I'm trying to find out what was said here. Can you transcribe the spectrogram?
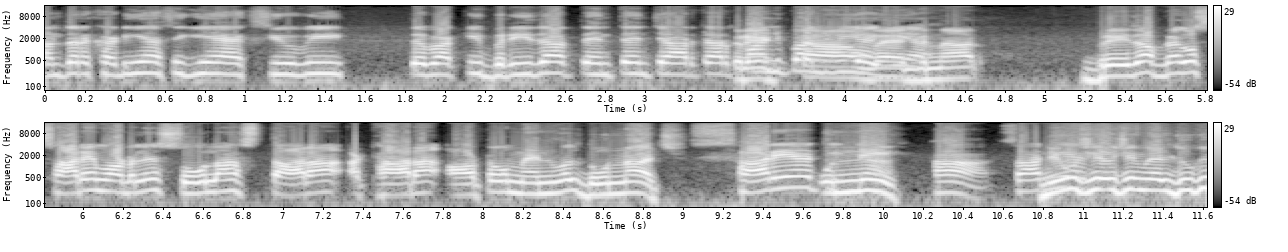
ਅੰਦਰ ਖੜੀਆਂ ਸੀਗੀਆਂ ਐਕਸਯੂਵੀ ਤੇ ਬਾਕੀ ਬਰੀਜ਼ਾ ਤਿੰਨ ਤਿੰਨ ਚਾਰ ਚਾਰ ਪੰਜ ਪੰਜ ਵੀ ਕਰੇਟਾ ਹੈਗੀਆਂ। ਵੈਗਨਰ ਬ੍ਰੇਜ਼ਾ ਆਪਣੇ ਕੋਲ ਸਾਰੇ ਮਾਡਲ ਨੇ 16 17 18 ਆਟੋ ਮੈਨੂਅਲ ਦੋਨਾਂ ਚ। ਸਾਰਿਆਂ ਚੀਜ਼ਾਂ 19 ਹਾਂ ਸਾਰੀਆਂ ਨਿਊ ਸ਼ੇਪ ਚ ਮਿਲ ਜੂਗੀ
